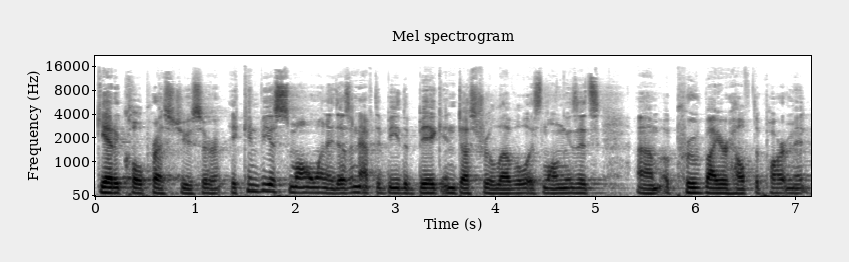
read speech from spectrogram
get a cold press juicer. It can be a small one. It doesn't have to be the big industrial level as long as it's um, approved by your health department.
